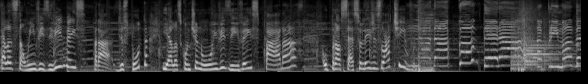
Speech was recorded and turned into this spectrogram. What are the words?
Elas estão invisíveis para disputa e elas continuam invisíveis para o processo legislativo. Nada conterá a primavera.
